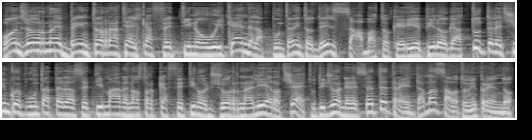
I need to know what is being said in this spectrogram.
Buongiorno e bentornati al caffettino weekend, l'appuntamento del sabato che riepiloga tutte le 5 puntate della settimana, il nostro caffettino giornaliero c'è tutti i giorni alle 7.30, ma sabato mi prendo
